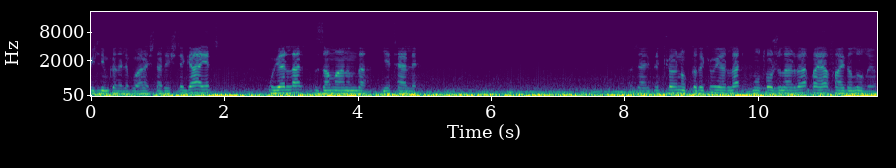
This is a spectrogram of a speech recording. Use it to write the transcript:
bildiğim kadarıyla bu araçlarda işte gayet uyarılar zamanında yeterli. Özellikle kör noktadaki uyarılar motorcularda bayağı faydalı oluyor.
